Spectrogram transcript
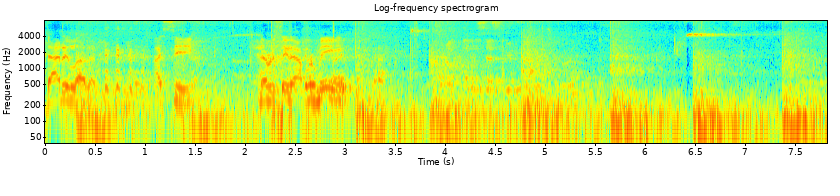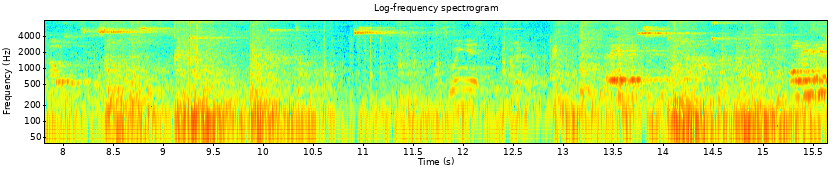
that 11. I see. Never say that for me. Swing it. Hey. Oh yeah.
